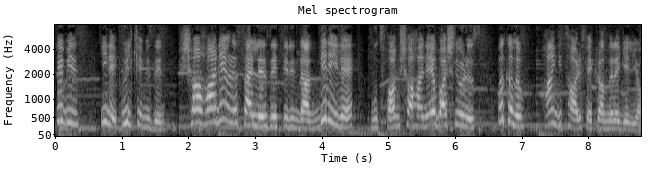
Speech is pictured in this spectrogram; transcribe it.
Ve biz yine ülkemizin şahane yöresel lezzetlerinden biriyle Mutfam Şahane'ye başlıyoruz. Bakalım hangi tarif ekranlara geliyor?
